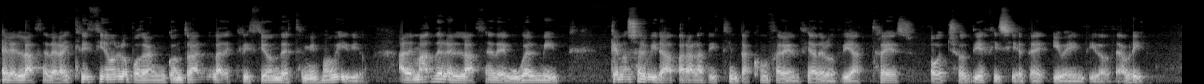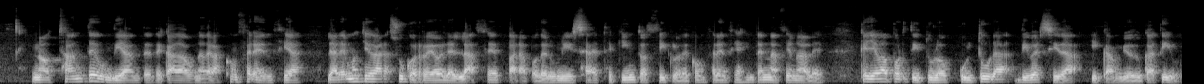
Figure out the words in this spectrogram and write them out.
El enlace de la inscripción lo podrán encontrar en la descripción de este mismo vídeo, además del enlace de Google Meet que nos servirá para las distintas conferencias de los días 3, 8, 17 y 22 de abril. No obstante, un día antes de cada una de las conferencias, le haremos llegar a su correo el enlace para poder unirse a este quinto ciclo de conferencias internacionales que lleva por título Cultura, Diversidad y Cambio Educativo,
